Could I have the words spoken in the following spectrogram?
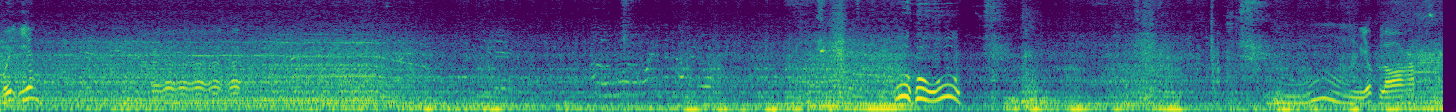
เฮ้ยเอียงเฮ้ยเฮ้เฮ้ยเฮ้ยเฮ้ยอู้หูยกล้อครับ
